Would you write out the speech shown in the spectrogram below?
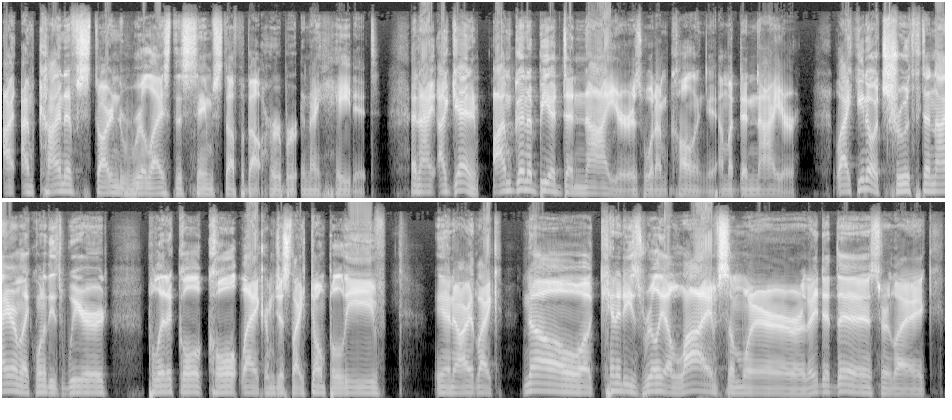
I, I'm kind of starting to realize the same stuff about Herbert, and I hate it. And I again, I'm gonna be a denier, is what I'm calling it. I'm a denier. Like you know, a truth denier. I'm like one of these weird political cult. Like I'm just like don't believe. You know, I like no uh, Kennedy's really alive somewhere. Or they did this, or like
